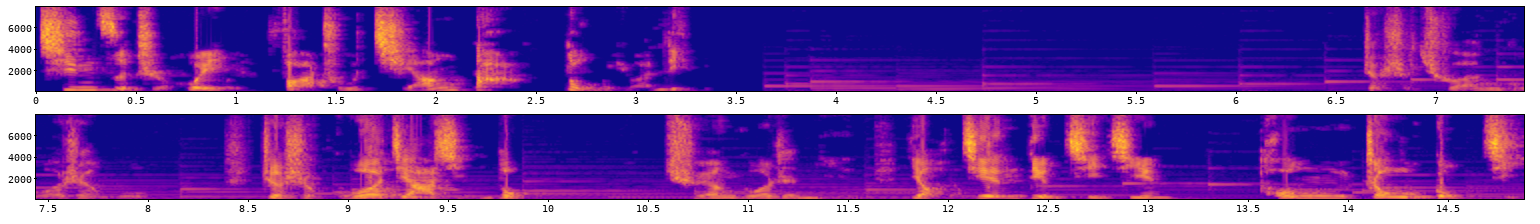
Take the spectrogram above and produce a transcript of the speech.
亲自指挥，发出强大动员令。这是全国任务，这是国家行动。全国人民要坚定信心，同舟共济，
